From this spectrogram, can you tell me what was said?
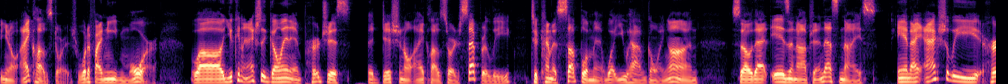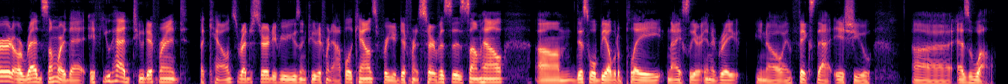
you know, iCloud storage. What if I need more? Well, you can actually go in and purchase additional iCloud storage separately to kind of supplement what you have going on. So that is an option, and that's nice. And I actually heard or read somewhere that if you had two different accounts registered, if you're using two different Apple accounts for your different services somehow, um, this will be able to play nicely or integrate, you know, and fix that issue uh, as well.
